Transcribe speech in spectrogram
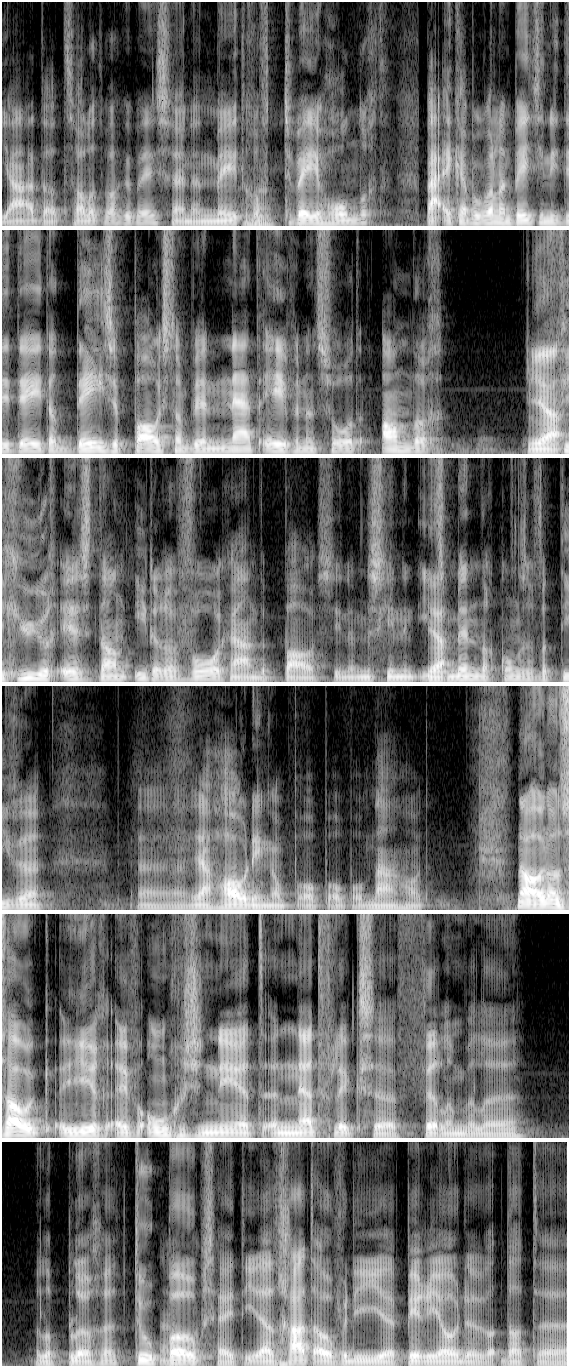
Ja, dat zal het wel geweest zijn. Een meter of 200. Maar ik heb ook wel een beetje het idee dat deze paus dan weer net even een soort ander Ja, figuur is dan iedere voorgaande paus. Die er misschien een iets Ja. minder conservatieve eh, ja, houding op, op, op, op nahoudt. nou dan zou ik hier even ongegeneerd een Netflix-film willen, willen pluggen. Two. Popes heet die. Dat gaat over die eh, periode dat eh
